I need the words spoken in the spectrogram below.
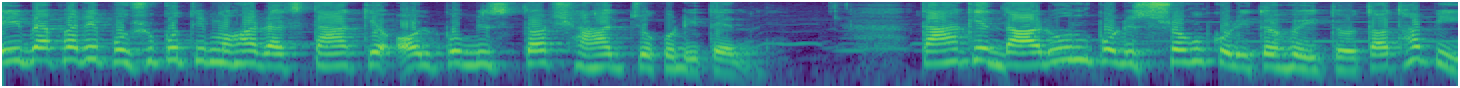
এই ব্যাপারে পশুপতি মহারাজ তাহাকে অল্প বিস্তর সাহায্য করিতেন। তাহাকে দারুণ পরিশ্রম করিতে হইত। তথাপি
